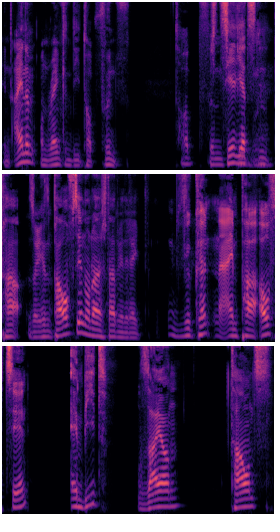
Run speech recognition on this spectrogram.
in einem und ranken die Top 5. Top 5. Ich zähle jetzt ein paar, soll ich jetzt ein paar aufzählen oder starten wir direkt? Wir könnten ein paar aufzählen. Embiid, Zion, Towns,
